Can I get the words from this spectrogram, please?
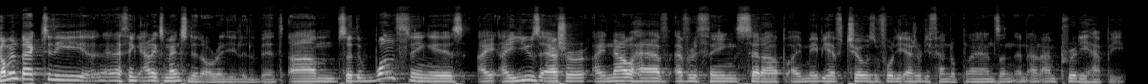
Coming back to the, and I think Alex mentioned it already a little bit. Um, so the one thing is, I, I, use Azure. I now have everything set up. I maybe have chosen for the Azure Defender plans, and, and, and I'm pretty happy.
